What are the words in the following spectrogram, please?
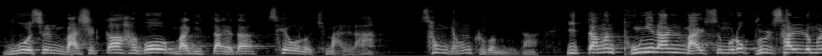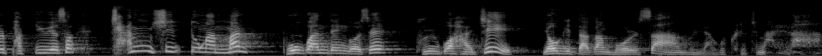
무엇을 마실까 하고 막 이 땅에다 세워놓지 말라. 성경은 그겁니다. 이 땅은 동일한 말씀으로 불살름을 받기 위해서 잠시 동안만 보관된 것에 불과하지 여기다가 뭘 쌓아놓으려고 그러지 말라.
